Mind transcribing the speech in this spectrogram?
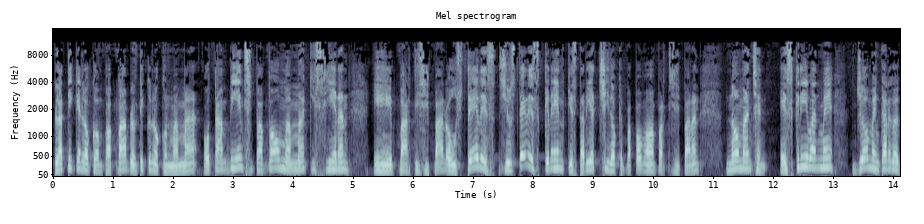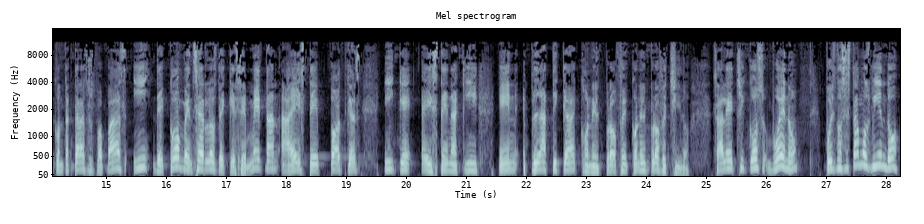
platíquenlo con papá, platíquenlo con mamá o también si papá o mamá quisieran eh, participar o ustedes, si ustedes creen que estaría chido que papá o mamá participaran, no manchen, escríbanme, yo me encargo de contactar a sus papás y de convencerlos de que se metan a este podcast y que estén aquí en plática con el profe, con el profe chido. ¿Sale chicos? Bueno, pues nos estamos viendo.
